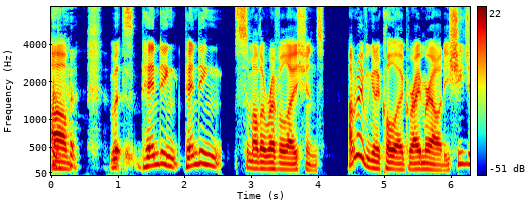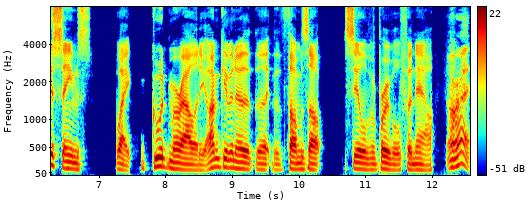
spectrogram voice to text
Um but pending pending some other revelations, I'm not even gonna call her grey morality. She just seems like good morality. I'm giving her the, the thumbs up seal of approval for now. All right.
